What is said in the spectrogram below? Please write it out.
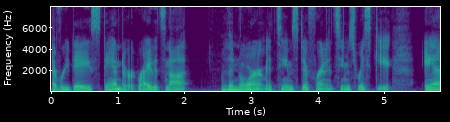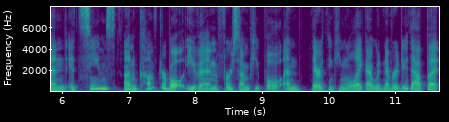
everyday standard, right? It's not the norm. It seems different. It seems risky. And it seems uncomfortable even for some people. And they're thinking, well, like, I would never do that. But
